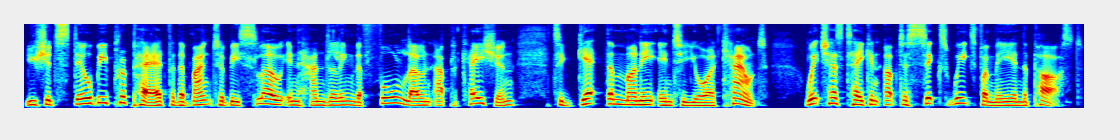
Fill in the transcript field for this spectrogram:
you should still be prepared for the bank to be slow in handling the full loan application to get the money into your account which has taken up to six weeks for me in the past.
